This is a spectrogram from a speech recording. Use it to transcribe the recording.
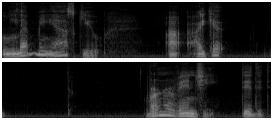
Let me ask you, I, I get Vernor Vinge. Did it,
